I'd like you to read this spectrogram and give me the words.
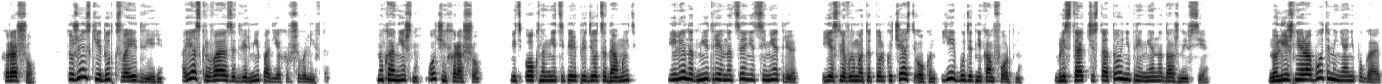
Хорошо. Тужинские идут к своей двери, а я скрываю за дверьми подъехавшего лифта. Ну, конечно, очень хорошо. Ведь окна мне теперь придется домыть. Елена Дмитриевна ценит симметрию. Если вымотать только часть окон, ей будет некомфортно. Блистать чистотой непременно должны все. Но лишняя работа меня не пугает.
